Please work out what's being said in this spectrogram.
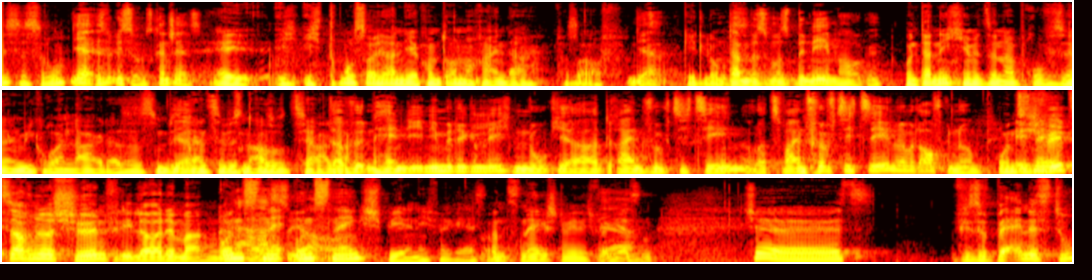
Ist es so? Ja, ist wirklich so, ist kein Scherz. Ey, ich, ich droh's euch an, ihr kommt auch noch rein da. Pass auf. Ja. Geht los. Und dann müssen wir uns benehmen, Hauke. Und dann nicht hier mit so einer professionellen Mikroanlage. Das ist ein bisschen, Ja. ganz ein bisschen asozial. Da wird ein Handy in die Mitte gelegt, ein Nokia 5310 oder 5210 und wird aufgenommen. und Ich will's doch nur schön für die Leute machen. und, Sna ja und auch. Snake spielen, nicht vergessen. Und Snake will nicht vergessen. Tschüss. Wieso beendest du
